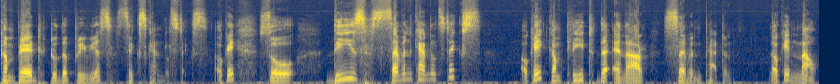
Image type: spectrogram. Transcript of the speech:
compared to the previous six candlesticks okay? So these seven candlesticks okay complete the NR7 pattern okay? Now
